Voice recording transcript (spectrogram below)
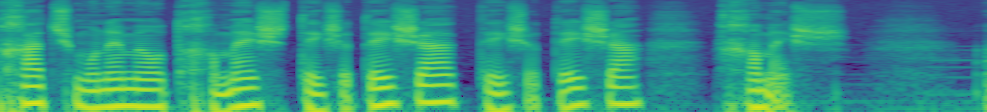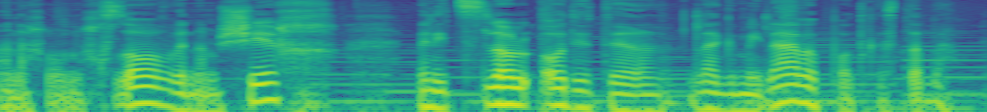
1-800-599-995. אנחנו נחזור ונמשיך ונצלול עוד יותר לגמילה בפודקאסט הבא.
